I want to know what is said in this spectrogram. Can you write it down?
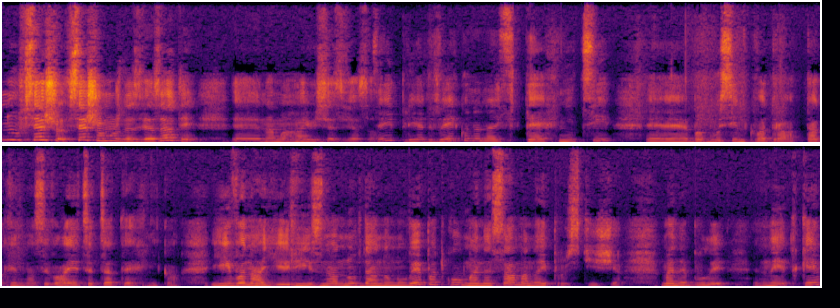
ну, все, що, все, що можна зв'язати, е, намагаюся зв'язати. Цей плед виконаний в техніці е, бабусін квадрат. Так він називається, ця техніка. І вона є різна, але в даному випадку в мене сама найпростіша. У мене були нитки,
